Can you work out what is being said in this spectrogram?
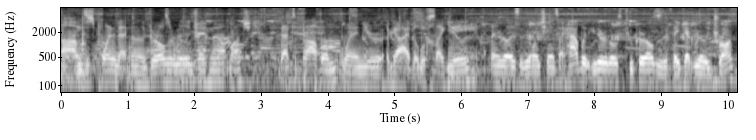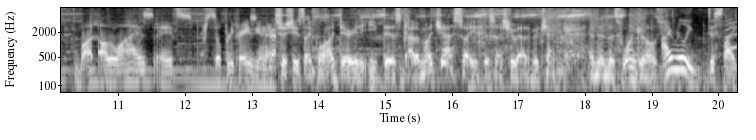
I'm disappointed that none of the girls are really drinking that much. That's a problem when you're a guy that looks like me. And I realize that the only chance I have with either of those two girls is if they get really drunk. But otherwise, it's still pretty crazy in there. So she's like, well, I dare you to eat this out of my chest. So I eat this ice cream out of her chest. And then this one girl, I really dislike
